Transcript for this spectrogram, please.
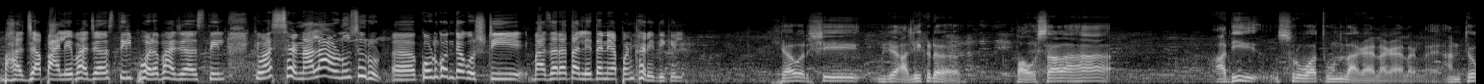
भाज्या पालेभाज्या असतील फळभाज्या असतील किंवा सणाला अनुसरून अ, कोणकोणत्या गोष्टी बाजारात आले आणि आपण खरेदी केली? ह्या वर्षी म्हणजे अलीकडं पावसाळा हा आधी सुरुवात होऊन लागायला लागायला लागला आहे आणि तो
